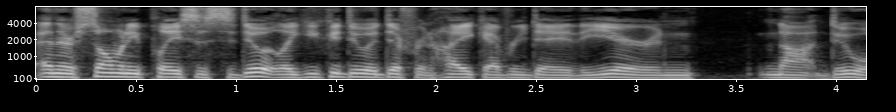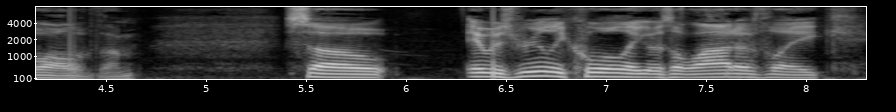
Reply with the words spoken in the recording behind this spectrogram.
and there's so many places to do it like you could do a different hike every day of the year and not do all of them so it was really cool like it was a lot of like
